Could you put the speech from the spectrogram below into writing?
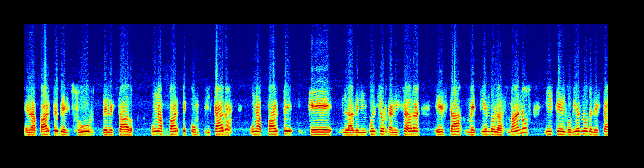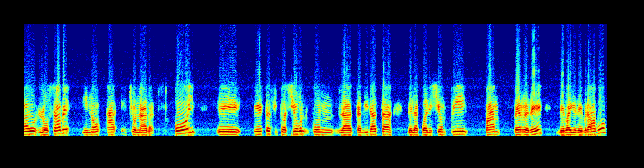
en la parte del sur del estado, una parte complicada una parte que la delincuencia organizada está metiendo las manos y que el gobierno del estado lo sabe y no ha hecho nada. Hoy eh, esta situación con la candidata de la coalición PRI, PAM, PRD de Valle de Bravo,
